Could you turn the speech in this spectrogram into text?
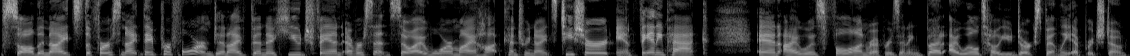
saw the Nights the first night they performed, and I've been a huge fan ever since. So I wore my Hot Country Nights t shirt and fanny pack, and I was full on representing. But I will tell you, Dierks Bentley at Bridgestone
